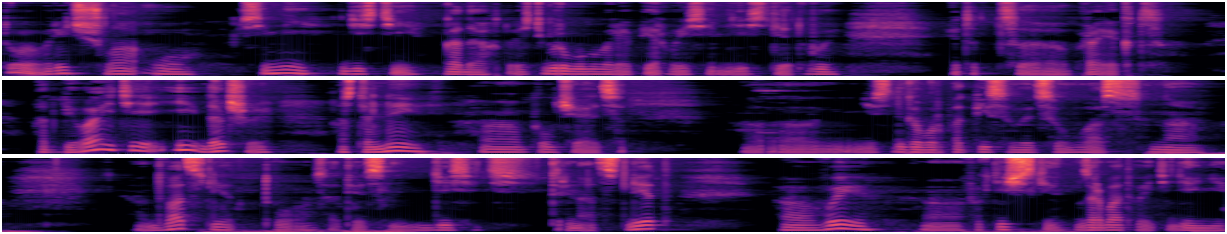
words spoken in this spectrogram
то речь шла о 7-10 годах. То есть, грубо говоря, первые 7-10 лет вы этот э, проект отбиваете, и дальше остальные, э, получается, если договор подписывается у вас на 20 лет, то, соответственно, 10-13 лет вы фактически зарабатываете деньги.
